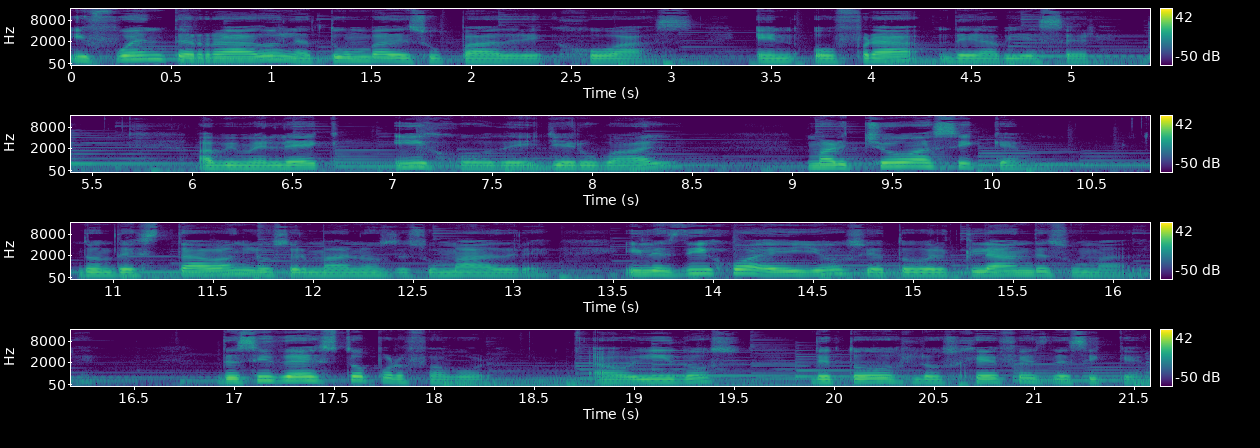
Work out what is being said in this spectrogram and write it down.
y fue enterrado en la tumba de su padre Joás, en Ofra de Abieser. Abimelech, hijo de Jerubal, marchó a Siquem donde estaban los hermanos de su madre, y les dijo a ellos y a todo el clan de su madre, Decid esto, por favor, a oídos de todos los jefes de Siquem.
